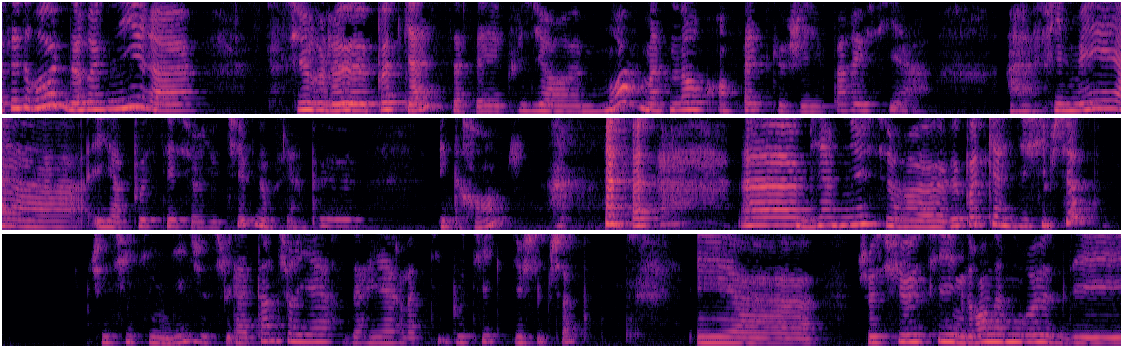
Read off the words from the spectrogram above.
ça fait drôle de revenir euh, sur le podcast. Ça fait plusieurs mois maintenant, en fait, que j'ai pas réussi à, filmer et à poster sur YouTube, donc c'est un peu étrange. Euh, bienvenue sur euh, le podcast du Chip Shop. Je suis Cindy, je suis la teinturière derrière la petite boutique du Chip Shop. Et je suis aussi une grande amoureuse des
